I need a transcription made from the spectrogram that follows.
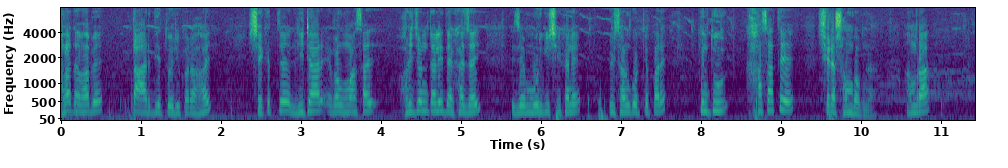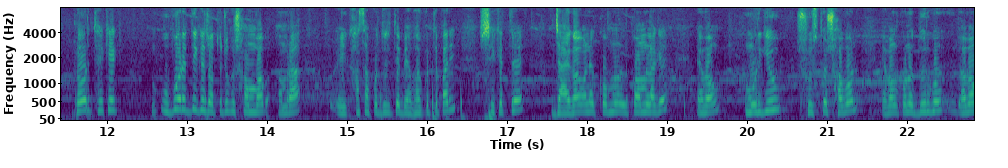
আলাদাভাবে তার দিয়ে তৈরি করা হয়। সেক্ষেত্রে লিটার এবং মাছায় হরিজন্টালি দেখা যায় যে মুরগি সেখানে পিছন করতে পারে, কিন্তু খাঁচাতে সেটা সম্ভব না। আমরা ফ্লোর থেকে উপরের দিকে যতটুকু সম্ভব আমরা এই খাঁচা পদ্ধতিতে ব্যবহার করতে পারি। সেক্ষেত্রে জায়গাও অনেক কম কম লাগে এবং মুরগিও সুস্থ, সবল এবং কোনো দুর্গন্ধ এবং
